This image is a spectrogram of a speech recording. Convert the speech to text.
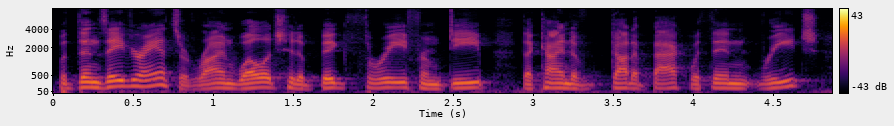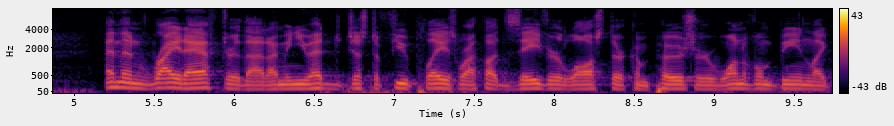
but then Xavier answered. Ryan Welage hit a big three from deep that kind of got it back within reach. And then right after that, I mean, you had just a few plays where I thought Xavier lost their composure. One of them being like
